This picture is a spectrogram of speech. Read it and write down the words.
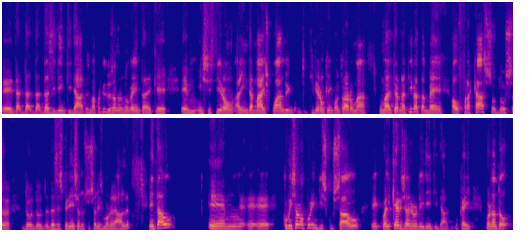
eh, da- da- da- das identidades, mas a partir dos anos 90 é que eh, insistiram ainda mais quando tiveram que encontrar uma, uma alternativa também ao fracasso dos, eh, do, do, das experiências do socialismo real. Então, eh, eh, a pôr em discussão eh, qualquer gênero de identidade, ok? Portanto,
